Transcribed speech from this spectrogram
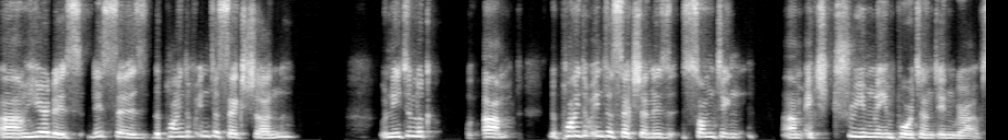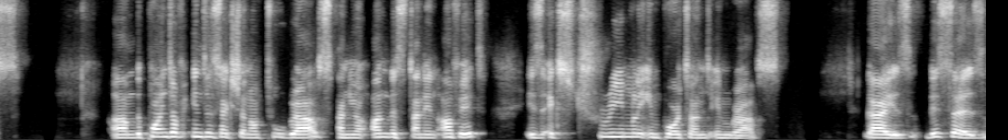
um, here it is. This says the point of intersection. We need to look, um, the point of intersection is something um, extremely important in graphs. Um, the point of intersection of two graphs and your understanding of it is extremely important in graphs. Guys, this says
